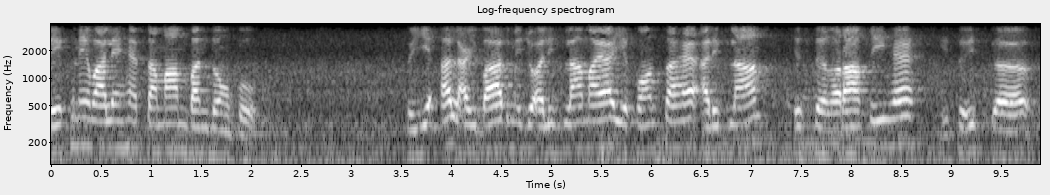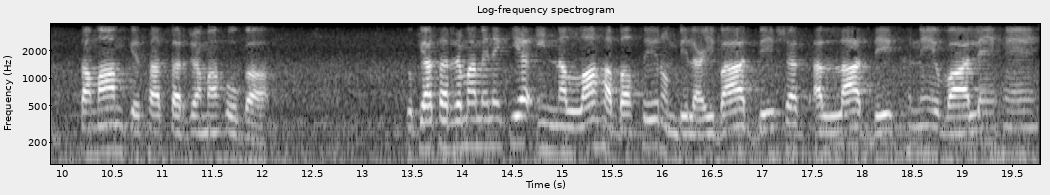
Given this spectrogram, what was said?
دیکھنے والے ہیں تمام بندوں کو۔ تو یہ العباد میں جو الاسلام آیا، یہ کون سا ہے؟ الاسلام استغراقی ہے تو اس تمام کے ساتھ ترجمہ ہوگا۔ تو کیا ترجمہ میں نے کیا؟ ان اللہ بصیر بالعباد، بے شک اللہ دیکھنے والے ہیں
